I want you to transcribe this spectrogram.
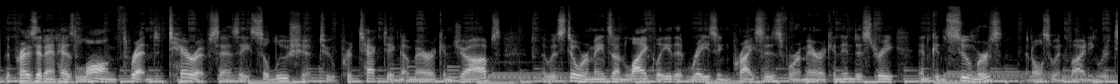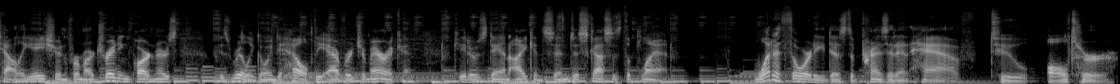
The president has long threatened tariffs as a solution to protecting American jobs, though it still remains unlikely that raising prices for American industry and consumers, and also inviting retaliation from our trading partners, is really going to help the average American. Cato's Dan Ikenson discusses the plan. What authority does the president have to alter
